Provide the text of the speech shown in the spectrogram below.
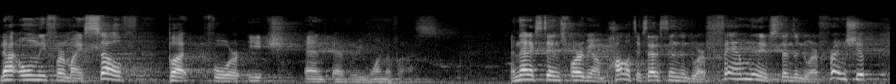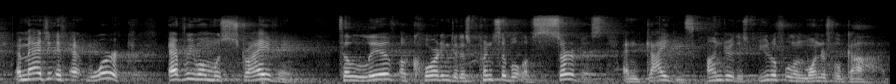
not only for myself but for each and every one of us. And that extends far beyond politics. That extends into our family, that extends into our friendship. Imagine if at work everyone was striving to live according to this principle of service and guidance under this beautiful and wonderful God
